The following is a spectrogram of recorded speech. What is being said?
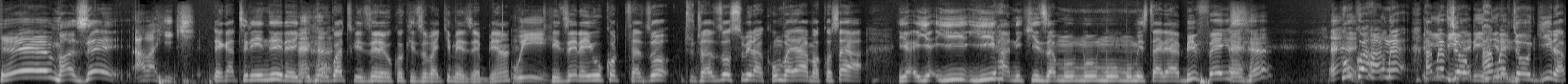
eh maze. Abahiki reka turindire igikorwa twizere yuko kizoba kimeze bien. Twizere yuko tutazo tutazosubira kumva ya makosa yihanikiza mu mistari ya Bface. Kuko hamwe hamwe byo hamwe byogira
